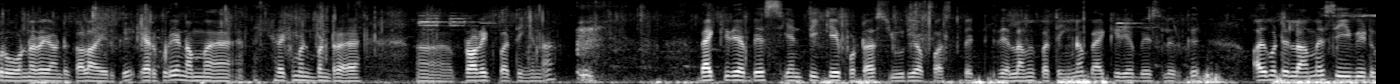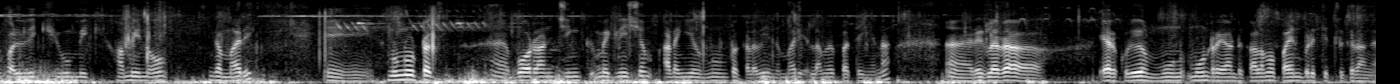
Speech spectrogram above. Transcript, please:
ஒரு ஒன்றரை ஆண்டு காலம் ஆயிருக்கு. ஏறக்குறைய நம்ம ரெக்கமெண்ட் பண்ணுற ப்ராடக்ட் பார்த்திங்கன்னா bacteria base NPK potash urea phosphate இது எல்லாமே பார்த்திங்கன்னா பேக்டீரியா பேஸில் இருக்குது அது மட்டும் இல்லாமல் சீவீடு ஃபல்விக் ஹியூமிக் அமினோ இந்த மாதிரி நுண்ணூட்ட போரான் ஜிங்க் மெக்னீஷியம் அடங்கிய நுண்ணூட்ட கலவை இந்த மாதிரி எல்லாமே பார்த்திங்கன்னா ரெகுலராக ஏறக்குறைய மூணு மூன்றரை ஆண்டு காலமாக பயன்படுத்திகிட்ருக்குறாங்க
